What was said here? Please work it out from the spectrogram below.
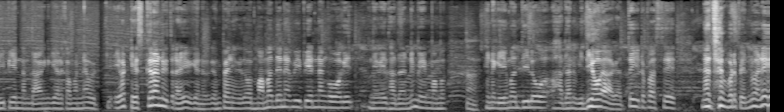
VPN නම් දාගෙන කියර කමන්න ඒ ටෙස් කරන්න විතරයි. ගෙන කම්පැනි මම දෙන VPN ගෝවගේ නෙවේ හදන්න. මේ මම එන ගේමත්දීලෝ හදන විදි හොයාගත්ත. ඊට පස්සේ නැතට පෙන්වනේ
